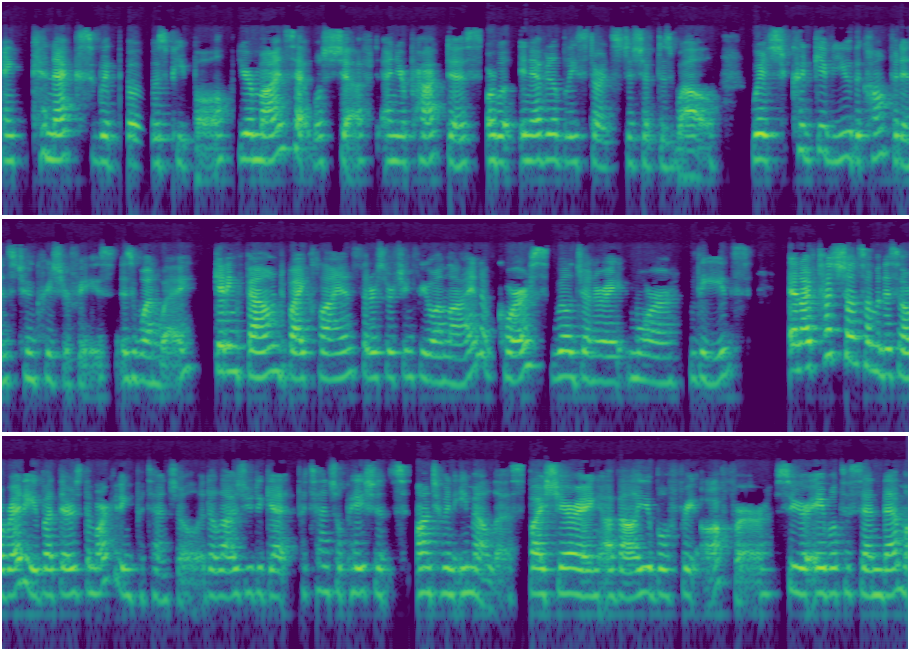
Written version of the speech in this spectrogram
and connects with those people, your mindset will shift and your practice or will inevitably starts to shift as well which could give you the confidence to increase your fees, is one way. Getting found by clients that are searching for you online, of course, will generate more leads. And I've touched on some of this already, but there's the marketing potential. It allows you to get potential patients onto an email list by sharing a valuable free offer. So you're able to send them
